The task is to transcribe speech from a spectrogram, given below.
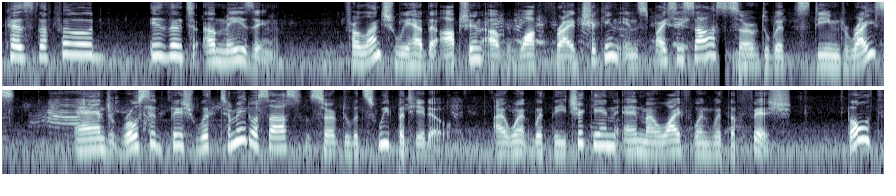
because the food isn't amazing. For lunch, we had the option of wok fried chicken in spicy sauce served with steamed rice, and roasted fish with tomato sauce served with sweet potato. I went with the chicken, and my wife went with the fish. Both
